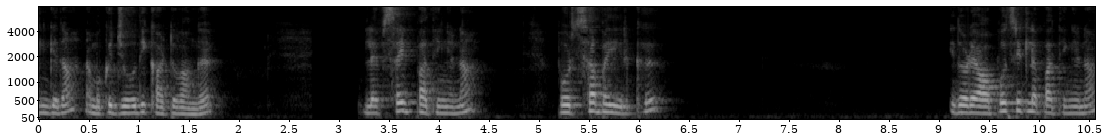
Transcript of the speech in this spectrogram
இங்கே தான் நமக்கு ஜோதி காட்டுவாங்க. லெஃப்ட் சைட் பார்த்தீங்கன்னா பொற்சபை இருக்குது இதோடைய ஆப்போசிட்டில் பார்த்தீங்கன்னா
